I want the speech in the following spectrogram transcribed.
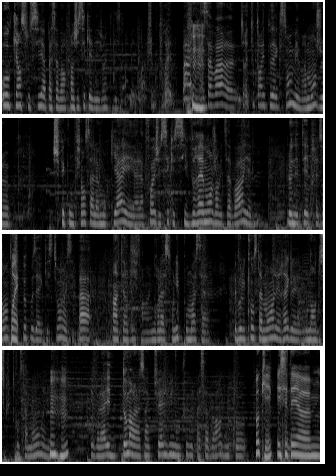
aucun souci à pas savoir. Enfin, je sais qu'il y a des gens qui disent Ah, mais moi, je ne pourrais pas, pas savoir. Euh, J'aurais tout le temps envie de poser la question, mais vraiment, je, je fais confiance à l'amour qu'il y a. Et à la fois, je sais que si vraiment j'ai envie de savoir, il y a de- l'honnêteté est présente. Ouais. Je peux poser la question et c'est pas interdit. Enfin, une relation libre, pour moi, ça évolue constamment. Les règles, on en discute constamment. Et, Mhm. Et voilà. Et dans ma relation actuelle, lui non plus veut pas savoir. Donc. euh, Ok. Et c'était, euh,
